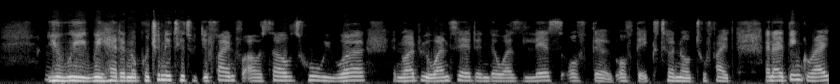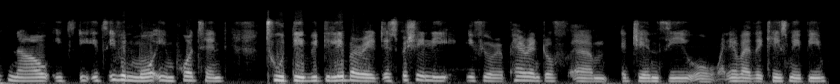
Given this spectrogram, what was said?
you, we, we had an opportunity to define for ourselves who we were and what we wanted, and there was less of the of the external to fight. And I think right now it's it's even more important to be deliberate, especially if you're a parent of um, a Gen Z or whatever the case may be,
